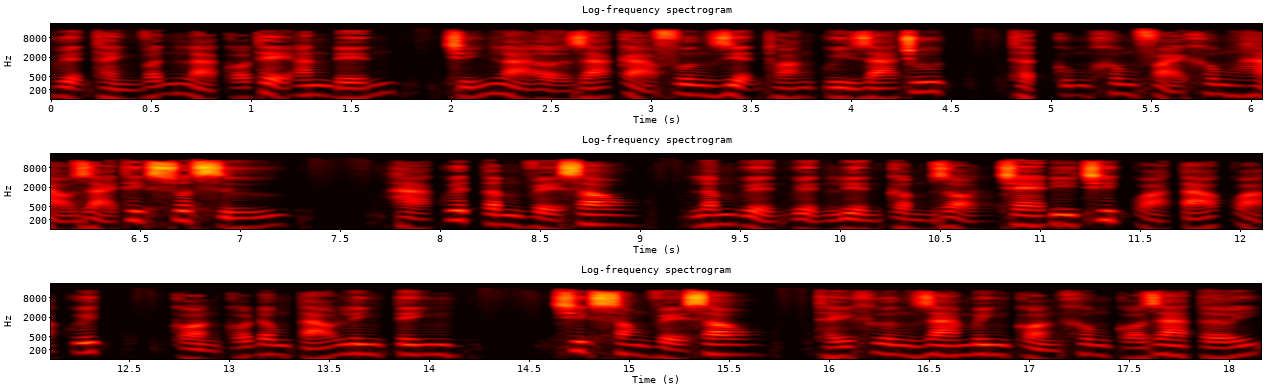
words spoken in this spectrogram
huyện thành vẫn là có thể ăn đến, chính là ở giá cả phương diện thoáng quý giá chút, thật cũng không phải không hảo giải thích xuất xứ. Hà quyết tâm về sau, Lâm Uyển Uyển liền cầm giỏ che đi trích quả táo quả quýt, còn có đông táo linh tinh. Trích xong về sau, thấy Khương Gia Minh còn không có ra tới,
